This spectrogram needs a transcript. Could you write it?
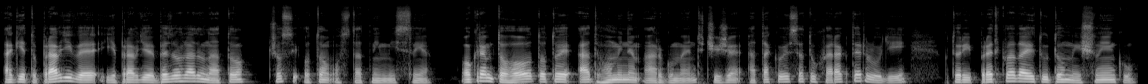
Ak je to pravdivé, je pravdivé bez ohľadu na to, čo si o tom ostatní myslia. Okrem toho, toto je ad hominem argument, čiže atakuje sa tu charakter ľudí, ktorí predkladajú túto myšlienku,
